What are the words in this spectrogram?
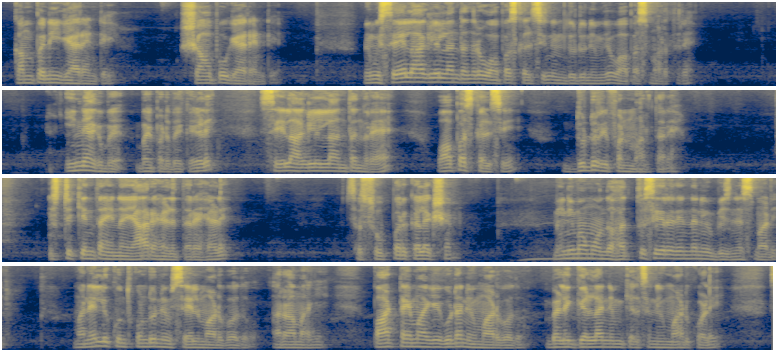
Company guarantee. Shop guarantee. ನಿಮಗೆ ಸೇಲ್ ಆಗಲಿಲ್ಲ ಅಂತಂದರೆ ವಾಪಸ್ ಕಳಿಸಿ ನಿಮ್ಮ ದುಡ್ಡು ನಿಮಗೆ ವಾಪಸ್ ಮಾಡ್ತಾರೆ. ಇನ್ಯಾಗ ಬೇ, ಭಯಪಡಬೇಕು ಹೇಳಿ. ಸೇಲ್ ಆಗಲಿಲ್ಲ ಅಂತಂದರೆ ವಾಪಸ್ ಕಳಿಸಿ ದುಡ್ಡು ರಿಫಂಡ್ ಮಾಡ್ತಾರೆ. ಇಷ್ಟಕ್ಕಿಂತ ಇನ್ನು ಯಾರು ಹೇಳ್ತಾರೆ ಹೇಳಿ. ಸೊ ಸೂಪರ್ ಕಲೆಕ್ಷನ್ ಮಿನಿಮಮ್ ಒಂದು ಹತ್ತು ಸೀರೆದಿಂದ ನೀವು ಬಿಸ್ನೆಸ್ ಮಾಡಿ. ಮನೆಯಲ್ಲಿ ಕುಂತ್ಕೊಂಡು ನೀವು ಸೇಲ್ ಮಾಡ್ಬೋದು, ಆರಾಮಾಗಿ. ಪಾರ್ಟ್ ಟೈಮ್ ಆಗಿ ಕೂಡ ನೀವು ಮಾಡ್ಬೋದು. ಬೆಳಗ್ಗೆಲ್ಲ ನಿಮ್ಮ ಕೆಲಸ ನೀವು ಮಾಡ್ಕೊಳ್ಳಿ.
